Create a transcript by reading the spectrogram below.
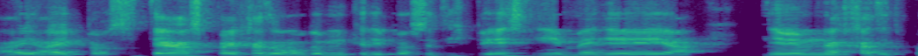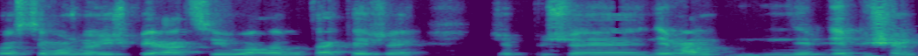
aj, aj proste teraz prechádzam obdobím, kedy proste tých piesní je menej a neviem nachádzať proste možno inšpiráciu alebo také, že, že, že nemám, ne, nepíšem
